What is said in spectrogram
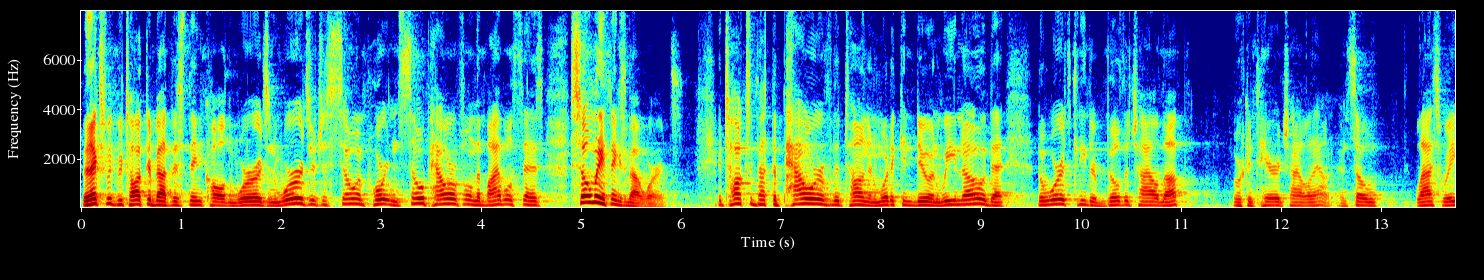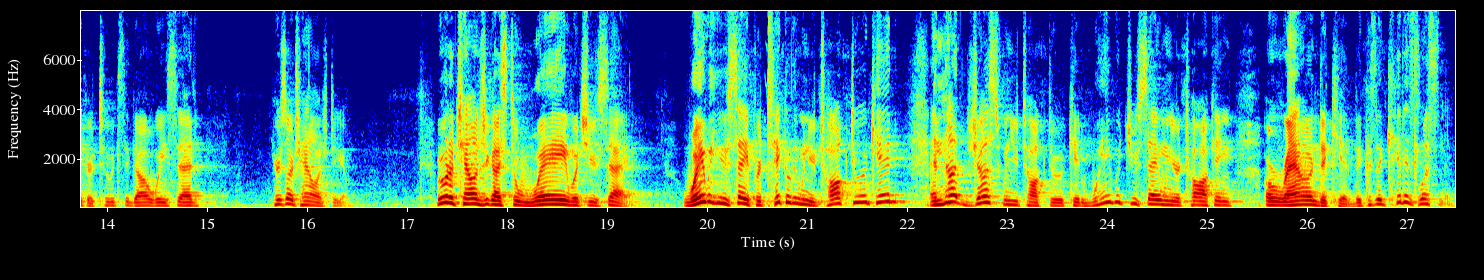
The next week, we talked about this thing called words, and words are just so important, so powerful, and the Bible says so many things about words. It talks about the power of the tongue and what it can do, and we know that the words can either build a child up or can tear a child down. And so last week or two weeks ago, we said, here's our challenge to you. We want to challenge you guys to weigh what you say. Weigh what you say, particularly when you talk to a kid, and not just when you talk to a kid. Weigh what you say when you're talking around a kid, because a kid is listening.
